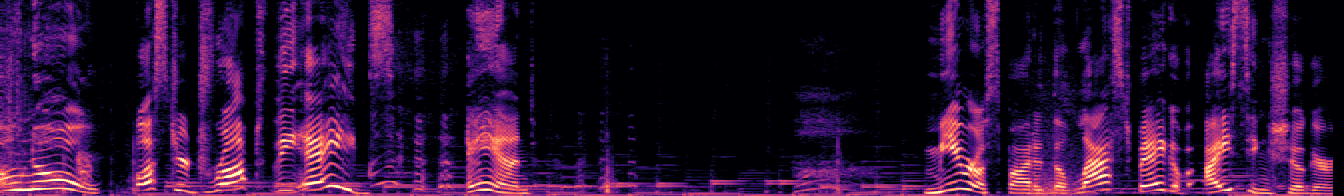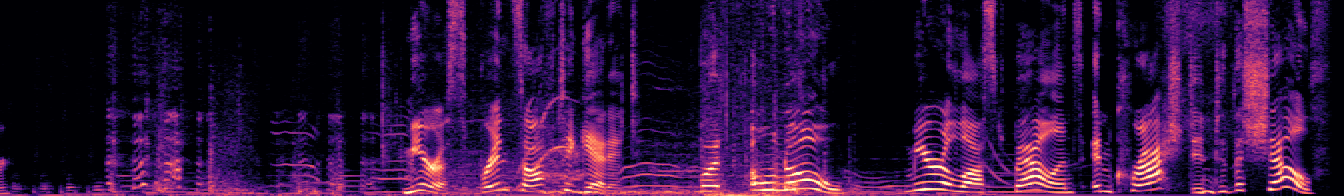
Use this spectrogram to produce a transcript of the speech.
Oh no! Buster dropped the eggs! And Mira spotted the last bag of icing sugar. Mira sprints off to get it. But oh no! Mira lost balance and crashed into the shelf.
